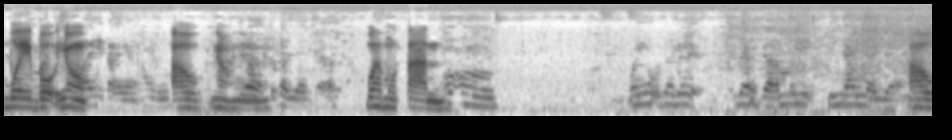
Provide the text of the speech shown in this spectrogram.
buah ya. Hmm. Au, Ya, nya. tukang jaga. Buah mutan. Ya. Au.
